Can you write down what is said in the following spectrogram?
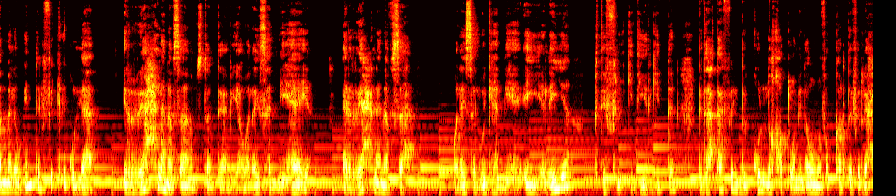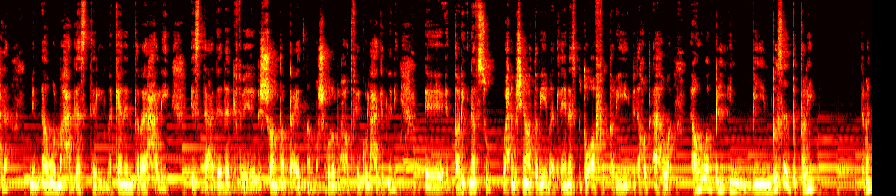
أما لو أنت الفكرة كلها الرحلة نفسها أنا مستمتع بيها وليس النهاية الرحلة نفسها وليس الوجهة النهائية ليا بتفرق كتير جدا. بتحتفل بكل خطوة من أول ما فكرت في الرحلة من أول ما حجزت المكان اللي أنت رايح عليه استعدادك في بالشنطة بتاعتنا المشهورة بنحط فيها كل حاجتنا دي. آه، الطريق نفسه وإحنا ماشيين على الطريق بقى تلاقي ناس بتقف في الطريق بتاخد قهوة. هو بينبسط بالطريق. تمام؟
